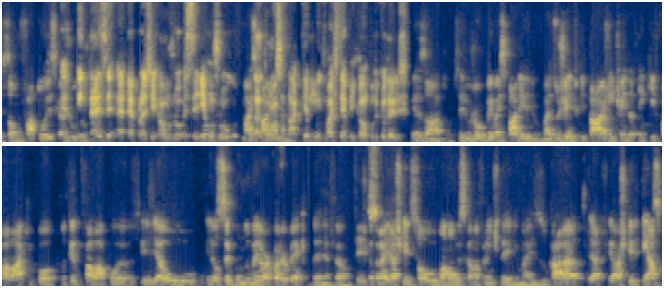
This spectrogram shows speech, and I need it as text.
são fatores que ajudam. Em tese, é, é pra gente. É um jogo, seria um jogo Mais da- do nosso ataque ter muito mais tempo em campo do que o deles. Exato. Seria um jogo bem mais parelho. Mas o jeito que tá, a gente ainda tem que falar que, pô, não tem o que falar, pô. Ele é o, ele é o segundo melhor quarterback da NFL. Isso. Acho que ele só o Mahomes fica na frente dele, mas o cara, é, eu acho que ele tem as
